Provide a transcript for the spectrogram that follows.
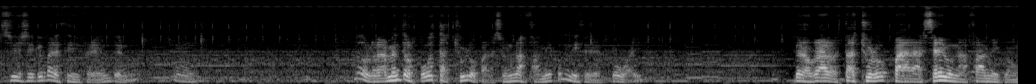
Sí, sí que parece diferente, ¿no? No, realmente el juego está chulo. Para ser una Famicom, dices, qué guay. Pero claro, está chulo para ser una Famicom.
